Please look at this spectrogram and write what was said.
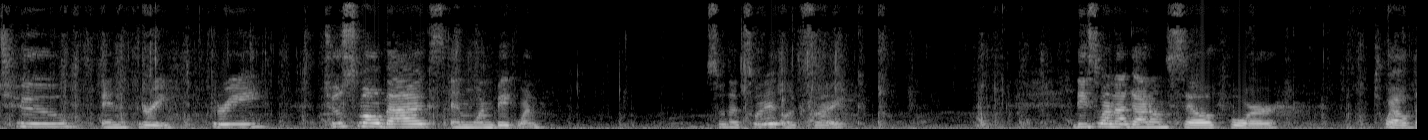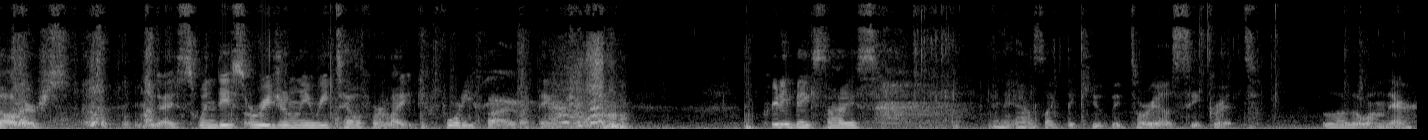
two, and three. Three, two small bags and one big one. So that's what it looks like. This one I got on sale for $12. You guys, when this originally retail for like 45 I think. Pretty big size. And it has like the cute Victoria's Secret logo on there.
